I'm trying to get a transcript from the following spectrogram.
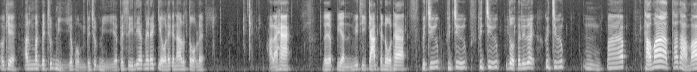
โอเค อันมันเป็นชุดหมีครับผมเป็นชุดหมีอย่าไปซีเรียสไม่ได้เกี่ยวอะไรกับนารูโตะเลยเอาละฮะเราจะเปลี่ยนวิธีการกระโดดฮะฮึจืบฮึจืบฮึจืบโดดไปเรื่อยๆฮึจืบอืมปั๊บถามว่าถ้าถามว่า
